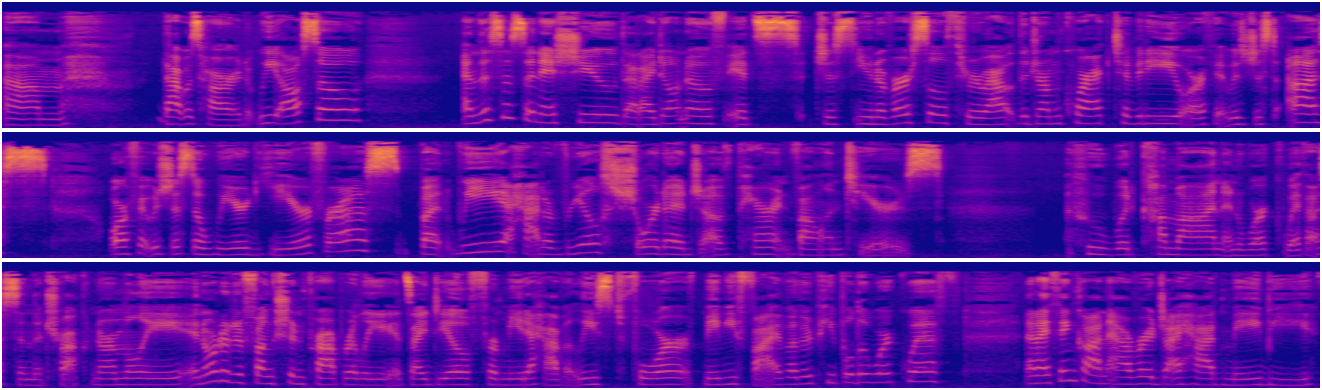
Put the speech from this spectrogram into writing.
Um, that was hard. We also, and this is an issue that I don't know if it's just universal throughout the drum corps activity or if it was just us or if it was just a weird year for us, but we had a real shortage of parent volunteers who would come on and work with us in the truck. Normally, in order to function properly, it's ideal for me to have at least four, maybe five other people to work with. And I think on average, I had maybe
